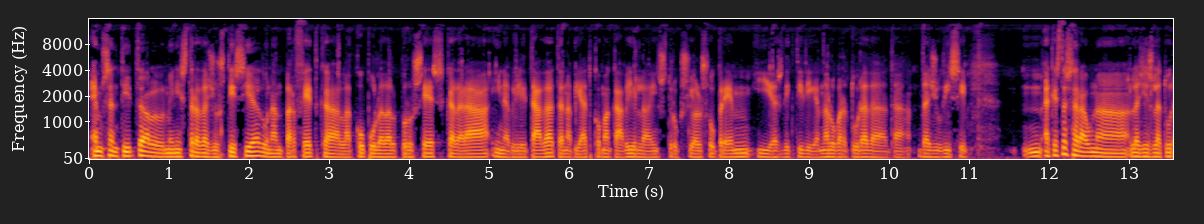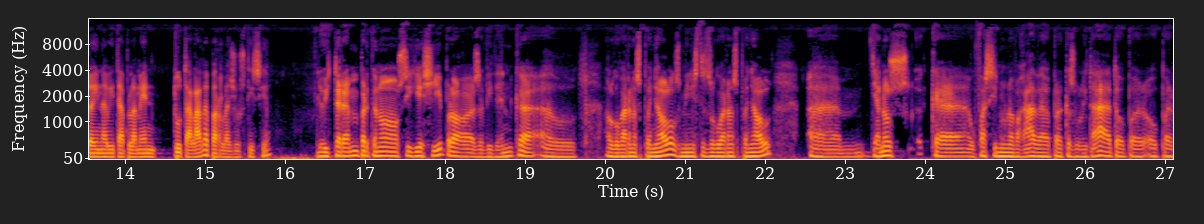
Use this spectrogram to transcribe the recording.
Hem sentit el ministre de Justícia donant per fet que la cúpula del procés quedarà inhabilitada tan aviat com acabi la instrucció al Suprem i es dicti, diguem-ne, l'obertura de, de, de judici. Mm, aquesta serà una legislatura inevitablement tutelada per la justícia? Lluitarem perquè no sigui així, però és evident que el, el govern espanyol, els ministres del govern espanyol, eh, ja no és que ho facin una vegada per casualitat o per, o per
